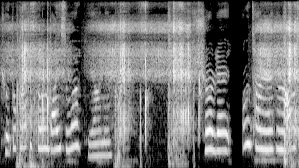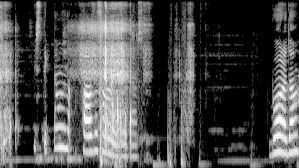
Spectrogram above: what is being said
Köyde o kadar çok balyası var ki yani. Şöyle 10 tane falan alsın bir stickten fazla sana elde edersin. Bu arada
